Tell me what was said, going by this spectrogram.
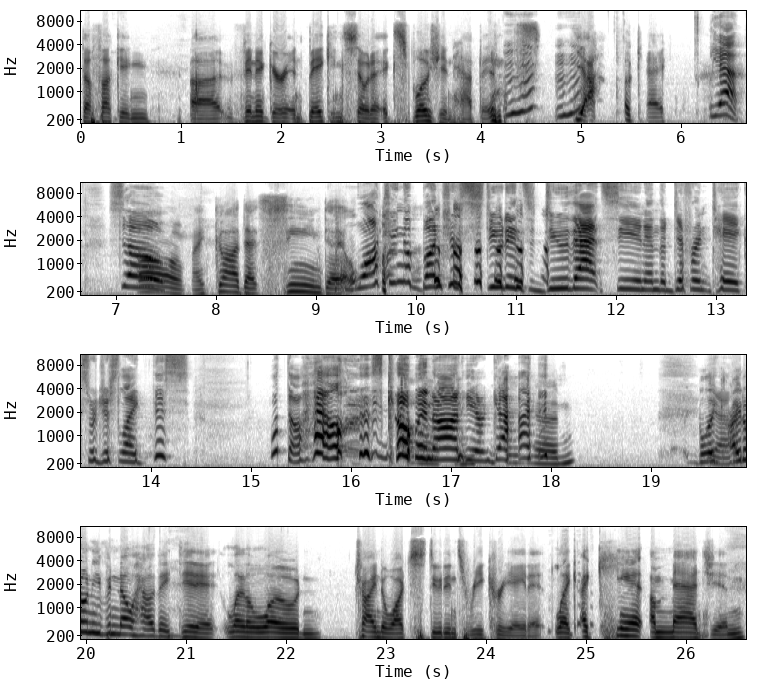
the fucking uh, vinegar and baking soda explosion happens." Mhm. Yeah. Okay. Yeah. So Oh my god, that scene, Dale. watching a bunch of students do that scene and the different takes were just like this what the hell is going on here guys Man. Like Yeah. I don't even know how they did it, let alone trying to watch students recreate it. Like I can't imagine.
